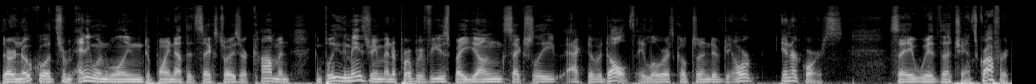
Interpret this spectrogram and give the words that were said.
There are no quotes from anyone willing to point out that sex toys are common, completely mainstream, and appropriate for use by young sexually active adults, a low risk alternative to intercourse. Say with uh, Chace Crawford,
